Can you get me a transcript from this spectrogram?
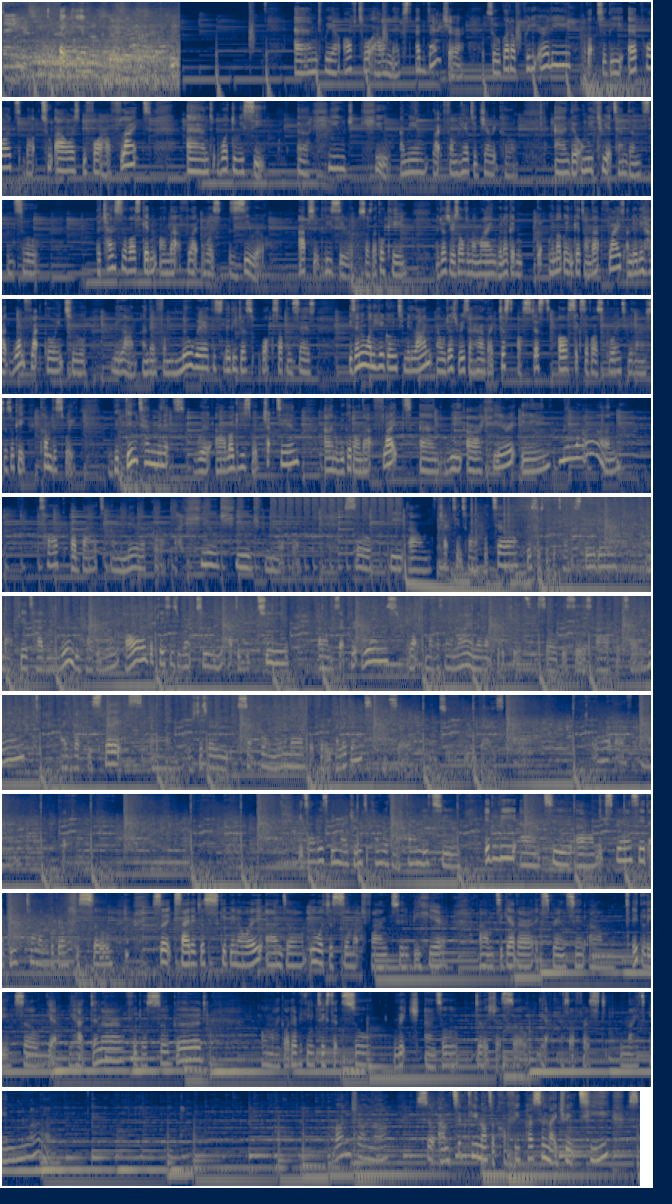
Thank you. And we are off to our next adventure. So we got up pretty early, got to the airport about two hours before our flight. And what do we see? A huge queue. I mean, like from here to Jericho. And there are only three attendants. And so the chances of us getting on that flight was zero, absolutely zero. So I was like, okay, I just resolved in my mind we're not getting we're not going to get on that flight, and they only had one flight going to Milan, and then from nowhere this lady just walks up and says, "Is anyone here going to Milan?" And we just raise our hand like just us, just all six of us going to Milan. She says, "Okay, come this way." Within 10 minutes, where our luggage were checked in, and we got on that flight, and we are here in Milan talk about a miracle, a huge, huge miracle. So we um, checked into our hotel. This is the hotel we stayed in, and our kids had a room. We had a room. All the places we went to, we had to book two um, separate rooms, one for my husband and I, and then one for the kids. So this is our hotel room. I love the aesthetics. Um, it was just very simple and minimal, but very elegant. And so I want to give you guys it's always been my dream to come with my family to Italy and to um, experience it. I can tell my little girl she's so so excited, just skipping away, and um, it was just so much fun to be here um, together experiencing um, Italy. So yeah, we had dinner. Food was so good. Oh my God, everything tasted so rich and so delicious. So yeah, it was our first night in Milan. Buongiorno. So I'm typically not a coffee person. I drink tea,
